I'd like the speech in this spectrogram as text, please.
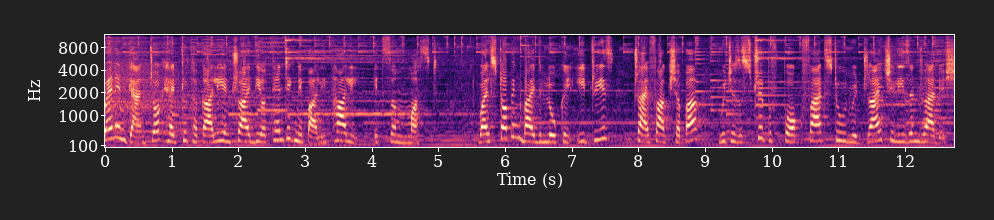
When in Gangtok, head to Thakali and try the authentic Nepali thali. It's a must. While stopping by the local eateries, try Phag Shapa, which is a strip of pork fat stewed with dry chilies and radish.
